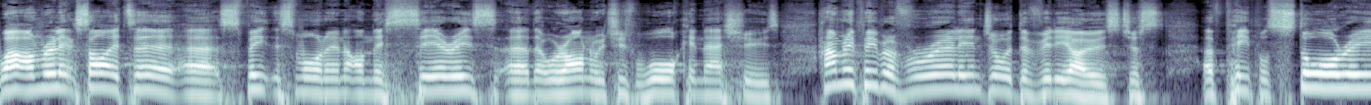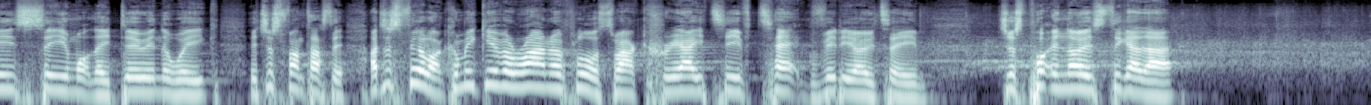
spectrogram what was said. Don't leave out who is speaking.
Speaker 1: Well, I'm really excited to uh, speak this morning on this series uh, that we're on, which is Walk in Their Shoes. How many people have really enjoyed the videos just of people's stories, seeing what they do in the week? It's just fantastic. I just feel like, can we give a round of applause to our creative tech video team? Just putting those together.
